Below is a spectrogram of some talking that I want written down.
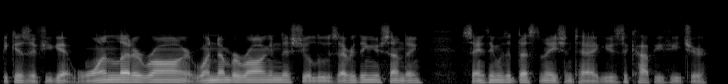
because if you get one letter wrong or one number wrong in this, you'll lose everything you're sending. Same thing with the destination tag, use the copy feature.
